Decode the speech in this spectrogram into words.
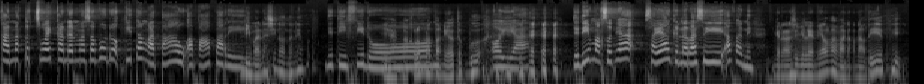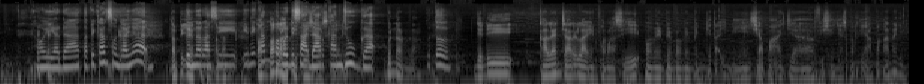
karena kecuekan dan masa bodoh kita nggak tahu apa-apa ri Di mana sih nontonnya bu? di TV dong. Ya maklum nonton di YouTube bu. Oh iya. Jadi maksudnya saya generasi apa nih? Generasi milenial mah mana kenal TV. Oh iya dah. Tapi kan seenggaknya Tapi ya, generasi teman-teman, ini kan tontonlah perlu disadarkan juga. Benar benar. Betul. Jadi kalian carilah informasi pemimpin-pemimpin kita ini siapa aja, visinya seperti apa karena gini.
